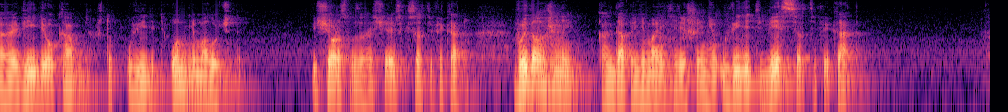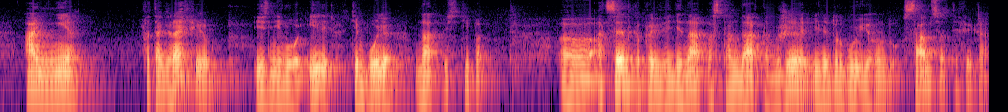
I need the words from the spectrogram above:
Э, видео камня, чтобы увидеть, он не молочный. Еще раз возвращаюсь к сертификату. Вы должны, когда принимаете решение, увидеть весь сертификат, а не фотографию из него или тем более надпись типа оценка проведена по стандартам ЖИА или другую ерунду. Сам сертификат.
